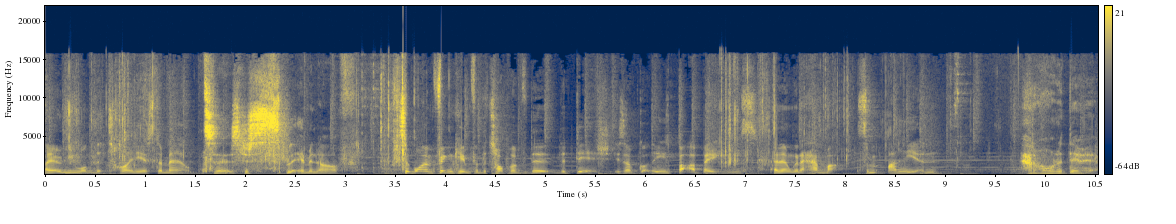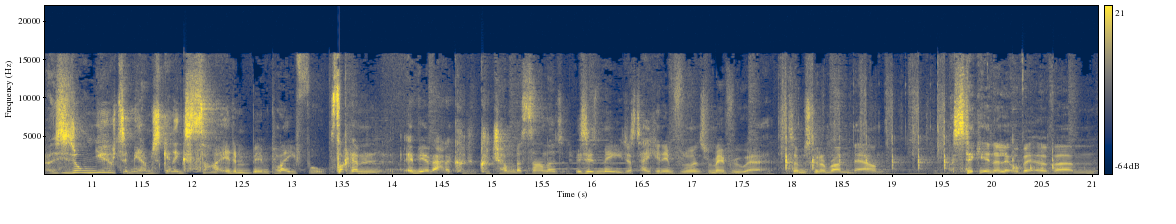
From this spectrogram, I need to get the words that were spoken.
I only want the tiniest amount. So let's just split him in half. So what I'm thinking for the top of the, the dish is I've got these butter beans and then I'm gonna have my, some onion how do I want to do it? This is all new to me. I'm just getting excited and being playful. It's like, um, have you ever had a cucumber salad? This is me just taking influence from everywhere. So I'm just going to run down, stick it in a little bit of um,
